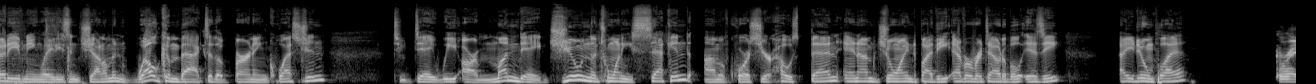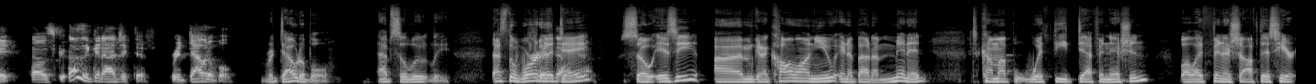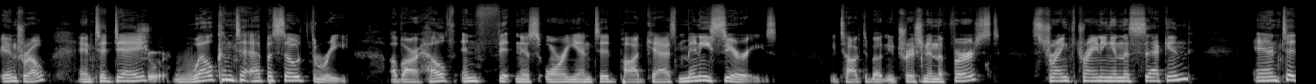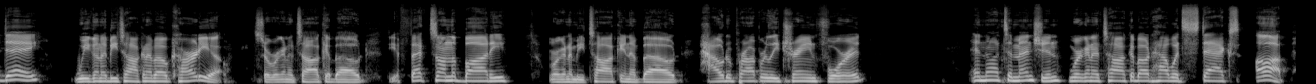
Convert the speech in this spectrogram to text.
Good evening, ladies and gentlemen. Welcome back to the Burning Question. Today we are Monday, June the 22nd. I'm of course your host Ben and I'm joined by the ever redoubtable Izzy. How you doing, playa? Great. That was that was a good adjective. Redoubtable. Redoubtable. Absolutely. That's the word of the day. So Izzy, I'm going to call on you in about a minute to come up with the definition while I finish off this here intro. And today, Sure. welcome to episode 3 of our health and fitness oriented podcast mini series. We talked about nutrition in the first, strength training in the second, and today we're going to be talking about cardio. So we're going to talk about the effects on the body, we're going to be talking about how to properly train for it, and not to mention, we're going to talk about how it stacks up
